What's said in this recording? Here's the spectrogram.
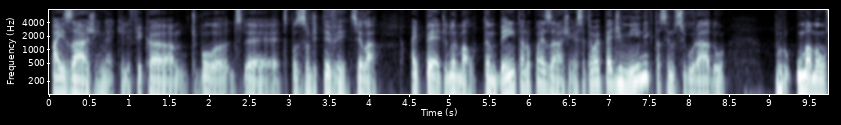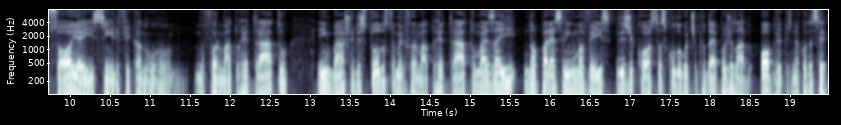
paisagem, né? Que ele fica, tipo, é, disposição de TV, sei lá iPad normal também está no paisagem. Aí você tem um iPad mini que está sendo segurado por uma mão só, e aí sim ele fica no, no formato retrato. E embaixo eles todos também no formato retrato, mas aí não aparece nenhuma vez eles de costas com o logotipo da Apple de lado. Óbvio que isso não ia acontecer.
